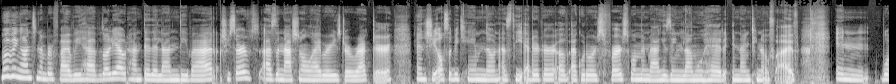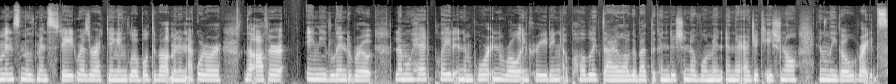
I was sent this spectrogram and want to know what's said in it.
moving on to number five, we have Zoila Ugarte de Landivar. She served as the National Library's director, and she also became known as the editor of Ecuador's first woman magazine, La Mujer, in 1905. In Women's Movement State, Restructuring and Global Development in Ecuador, the author Amy Lind wrote, La Mujer played an important role in creating a public dialogue about the condition of women and their educational and legal rights.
